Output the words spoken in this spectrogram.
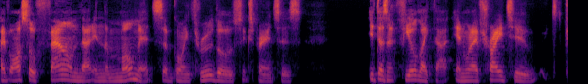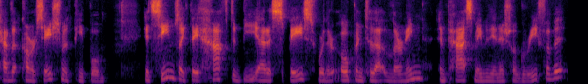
I've also found that in the moments of going through those experiences, it doesn't feel like that. And when I've tried to have that conversation with people, it seems like they have to be at a space where they're open to that learning and past maybe the initial grief of it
